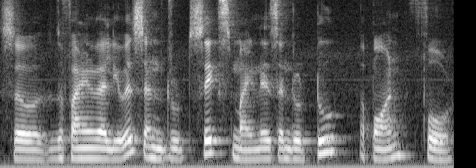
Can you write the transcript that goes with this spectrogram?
so the final value is under root 6 minus under root 2 upon 4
